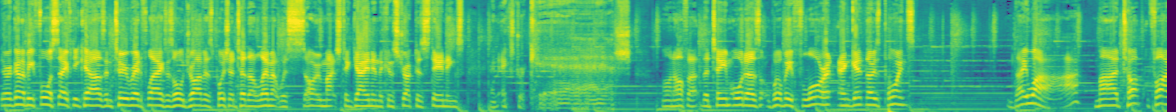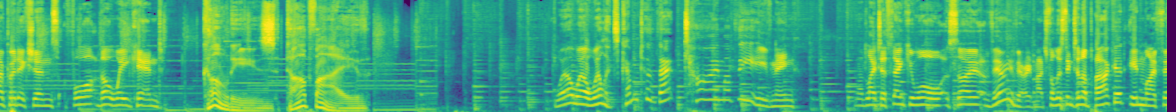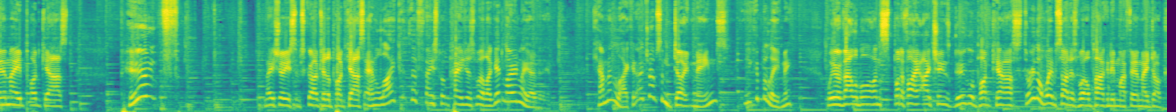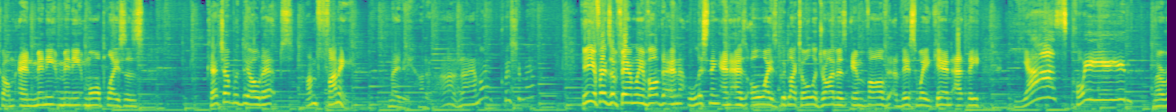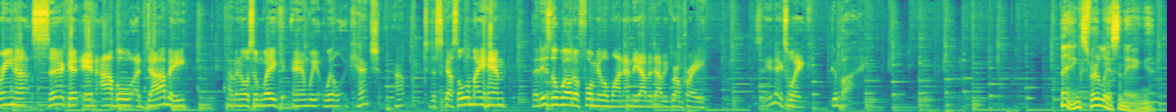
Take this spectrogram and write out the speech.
there are going to be four safety cars and two red flags as all drivers push it to the limit with so much to gain in the constructors' standings and extra cash on offer. The team orders will be floor it and get those points. They were my top five predictions for the weekend. Cody's Top 5. Well, well, well, it's come to that time of the evening. I'd like to thank you all so very, very much for listening to the Parket in My Ferme podcast. Pimph! Make sure you subscribe to the podcast and like the Facebook page as well. I get lonely over there. Come and like it. I drop some dope memes. You can believe me. We're available on Spotify, iTunes, Google Podcasts, through the website as well, parketinmyferme.com, and many, many more places. Catch up with the old apps. I'm funny. Maybe. I don't know. I don't know. Am I? Question mark? Get your friends and family involved and listening. And as always, good luck to all the drivers involved this weekend at the Yas Queen Marina Circuit in Abu Dhabi. Have an awesome week, and we will catch up to discuss all the mayhem that is the world of Formula One and the Abu Dhabi Grand Prix. See you next week. Goodbye. Thanks for listening.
